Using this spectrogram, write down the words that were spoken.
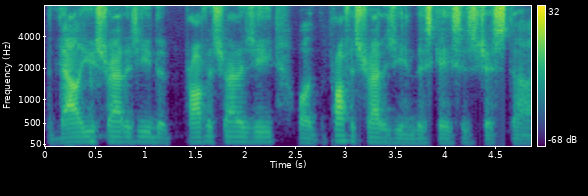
the value strategy, the profit strategy. Well, the profit strategy in this case is just uh,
